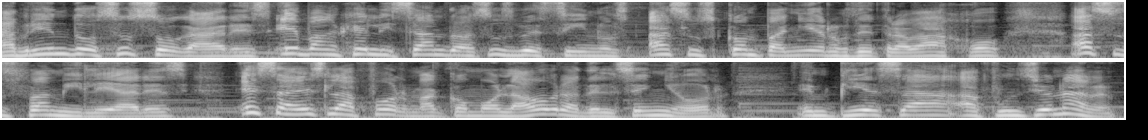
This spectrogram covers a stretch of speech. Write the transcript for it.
abriendo sus hogares, evangelizando a sus vecinos, a sus compañeros de trabajo, a sus familiares. Esa es la forma como la obra del Señor empieza a funcionar.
